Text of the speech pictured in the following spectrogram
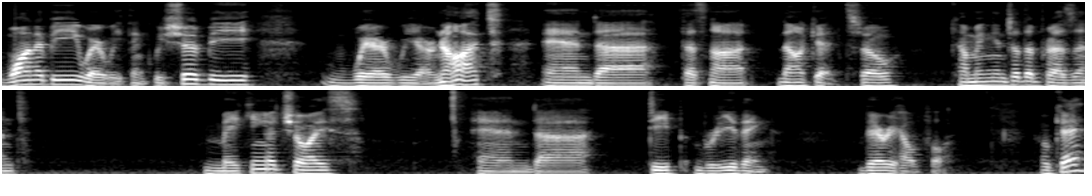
want to be, where we think we should be, where we are not, and uh, that's not not good. So coming into the present, making a choice, and uh, deep breathing, very helpful. Okay,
